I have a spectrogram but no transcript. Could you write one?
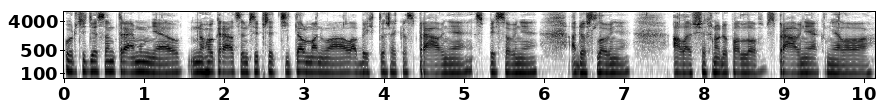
Určitě jsem trému měl, mnohokrát jsem si předčítal manuál, abych to řekl správně, spisovně a doslovně, ale všechno dopadlo správně, jak mělo a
